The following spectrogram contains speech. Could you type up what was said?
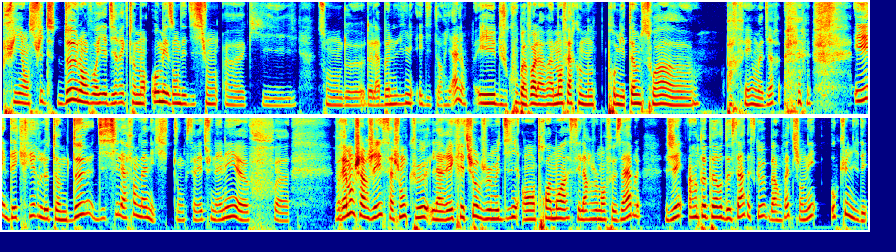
puis ensuite de l'envoyer directement aux maisons d'édition qui sont de, la bonne ligne éditoriale. Et du coup, bah voilà, vraiment faire que mon premier tome soit euh, parfait, on va dire. et d'écrire le tome 2 d'ici la fin de l'année. Donc ça va être une année euh, euh, vraiment chargé, sachant que la réécriture, je me dis, en trois mois, c'est largement faisable. J'ai un peu peur de ça parce que, bah, en fait, j'en ai aucune idée.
